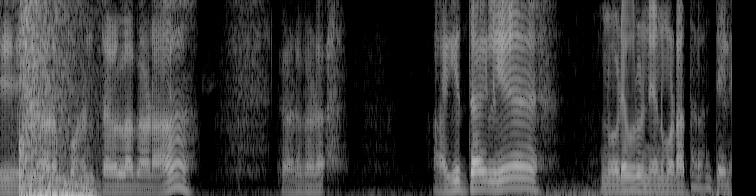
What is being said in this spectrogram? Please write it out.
ಏ ಬೇಡಪ್ಪ. ಅಂತೆಲ್ಲ ಬೇಡ. ಬೇಡ ಬೇಡ. ಆಗಿದ್ದಾಗಲಿ ನೋಡೇ ಬರೋಣ ಏನು ಮಾಡತ್ತಾರ ಅಂತೇಳಿ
